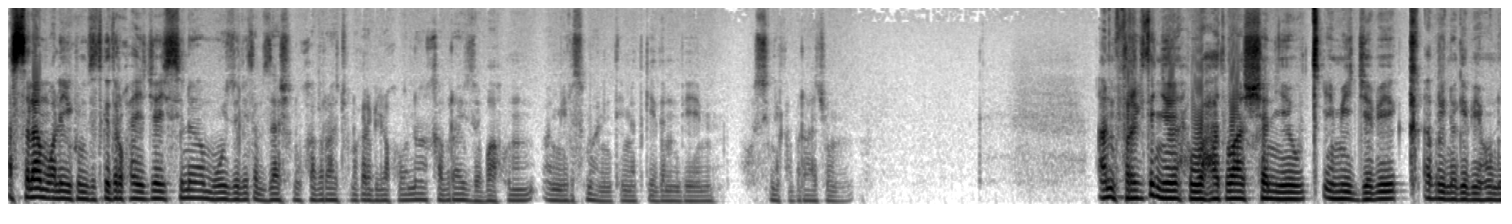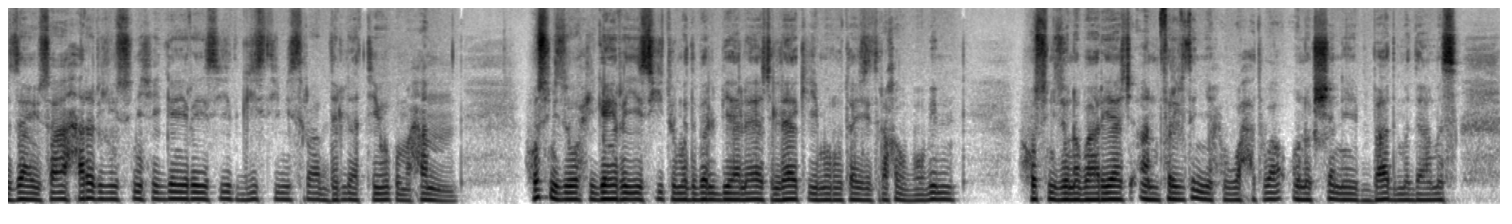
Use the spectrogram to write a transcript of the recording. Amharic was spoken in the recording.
السلام عليكم زد قدر وحي جايسنا موزو لي طبزاش وخبراج ونقرب لخونا خبرات زباهم. أمير عثمان انتمت كي ذنبين حسني خبراجهم أن فرقتني واحد واشن يوت. إمي جبيك. أبري نجبي هون زايو سا حرر يوسني حجين رئيسيت. جيستي مصر عبد الله تيوك محمد حسن زو حجين رئيسيت ومدبل بيالاش لاكي مروتاي زيت رخب بوبين. حسن زو نبارياش أن فرقتني واحد وا أونكشني بعد مدامس.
